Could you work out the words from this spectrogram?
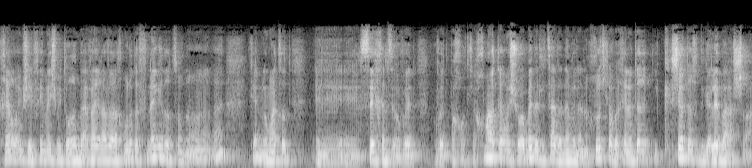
לכן רואים שלפעמים האיש מתעורר באהבה, יראה ורחמנות אף נגד רצונו, אה? כן, לעומת זאת, אה, אה, שכל זה עובד, עובד פחות. כי החוכמה יותר משועבדת לצד האדם ולאנוכיות שלו, ולכן יותר, קשה יותר שתגלה בה השראה.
